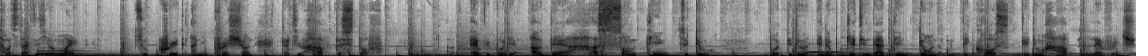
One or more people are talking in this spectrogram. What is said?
thoughts that is in your mind to create an impression that you have the stuff. Everybody out there has something to do, but they don't end up getting that thing done because they don't have leverage.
